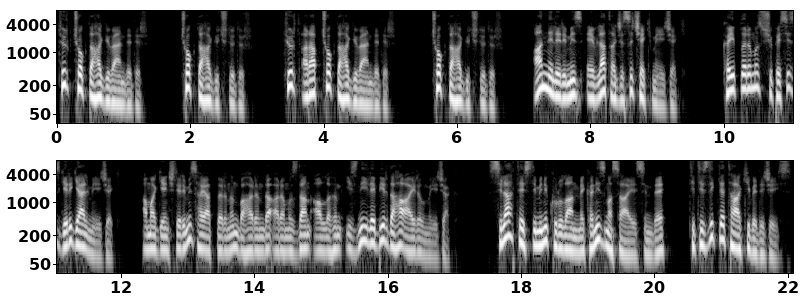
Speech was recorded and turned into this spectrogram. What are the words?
Türk çok daha güvendedir. Çok daha güçlüdür. Kürt Arap çok daha güvendedir. Çok daha güçlüdür. Annelerimiz evlat acısı çekmeyecek. Kayıplarımız şüphesiz geri gelmeyecek. Ama gençlerimiz hayatlarının baharında aramızdan Allah'ın izniyle bir daha ayrılmayacak. Silah teslimini kurulan mekanizma sayesinde titizlikle takip edeceğiz.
